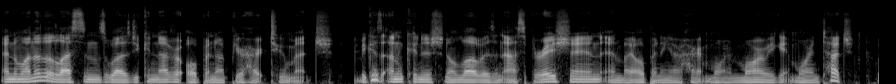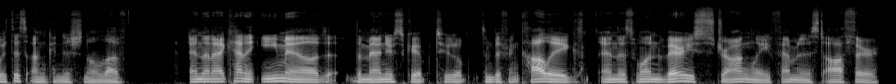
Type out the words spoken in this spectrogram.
And one of the lessons was you can never open up your heart too much because unconditional love is an aspiration. And by opening our heart more and more, we get more in touch with this unconditional love. And then I kind of emailed the manuscript to some different colleagues, and this one very strongly feminist author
